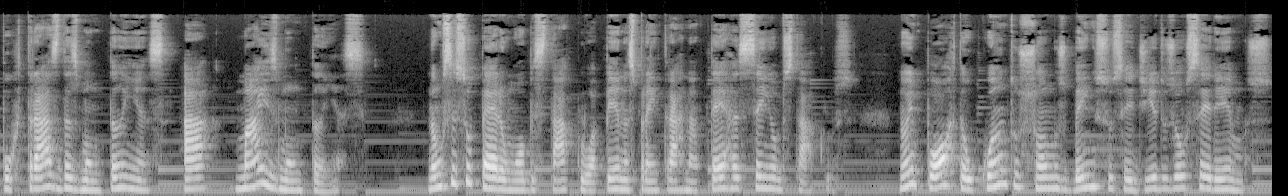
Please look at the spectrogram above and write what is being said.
por trás das montanhas há mais montanhas. Não se supera um obstáculo apenas para entrar na terra sem obstáculos. Não importa o quanto somos bem-sucedidos ou seremos,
